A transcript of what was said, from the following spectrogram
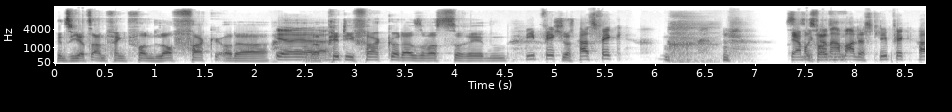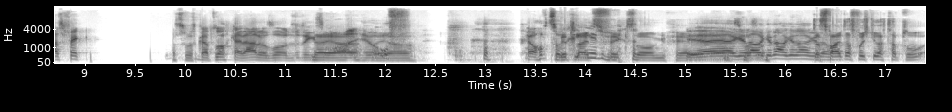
Wenn sie jetzt anfängt von Love Fuck oder, ja. oder Pity Fuck oder sowas zu reden. Liebfick, Das- Hassfick. Die Das Amerikaner haben alles. Liebfick, Hassfick. Was, was gab's noch? Keine Ahnung. So. Und du denkst, Naja, oh, naja, hör auf zu reden. Mitleidsfick so ungefähr. Ja, ja, Das genau, so- genau, genau. Das genau. war halt das, wo ich gedacht habe, so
